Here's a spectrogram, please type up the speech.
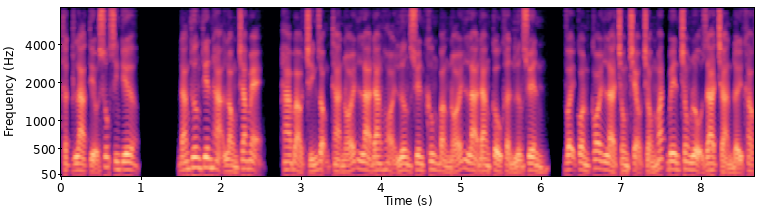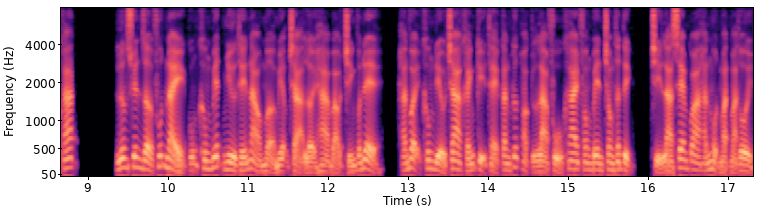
thật là tiểu xúc sinh kia. Đáng thương thiên hạ lòng cha mẹ, hà bảo chính giọng thà nói là đang hỏi lương xuyên không bằng nói là đang cầu khẩn lương xuyên, vậy còn coi là trong trẹo trong mắt bên trong lộ ra tràn đầy khao khát. Lương xuyên giờ phút này cũng không biết như thế nào mở miệng trả lời hà bảo chính vấn đề hắn vậy không điều tra khánh kỵ thẻ căn cước hoặc là phủ khai phong bên trong thân tịch, chỉ là xem qua hắn một mặt mà thôi.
